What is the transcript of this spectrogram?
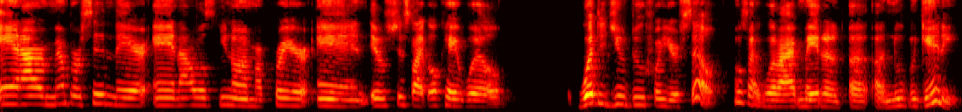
And I remember sitting there and I was, you know, in my prayer and it was just like, okay, well, what did you do for yourself? I was like, well, I made a, a, a new beginning.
